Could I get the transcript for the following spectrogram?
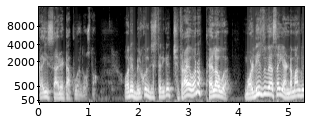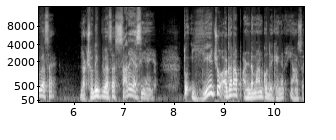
कई सारे टापू हैं दोस्तों। और ये बिल्कुल जिस तरीके से छितराया हुआ ना, फैला हुआ मॉलडीव भी वैसा ही, अंडमान भी वैसा है लक्षद्वीप भी वैसा है, सारे ऐसी हैं ये। तो ये जो अगर आप अंडमान को देखेंगे ना यहाँ से,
